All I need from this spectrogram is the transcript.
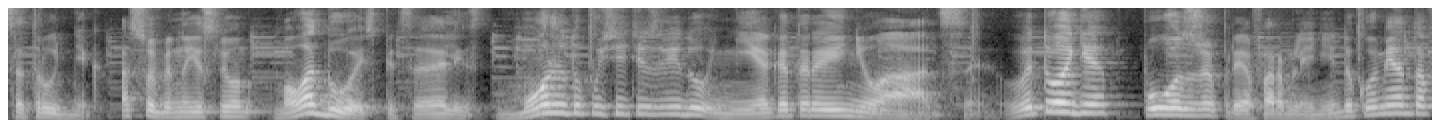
сотрудник, особенно если он молодой специалист, может упустить из виду некоторые нюансы в итоге, позже при оформлении документов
